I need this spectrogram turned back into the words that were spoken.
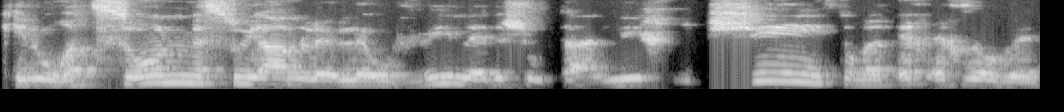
כאילו רצון מסוים להוביל לאיזשהו תהליך רגשי, זאת אומרת, איך, איך זה עובד?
